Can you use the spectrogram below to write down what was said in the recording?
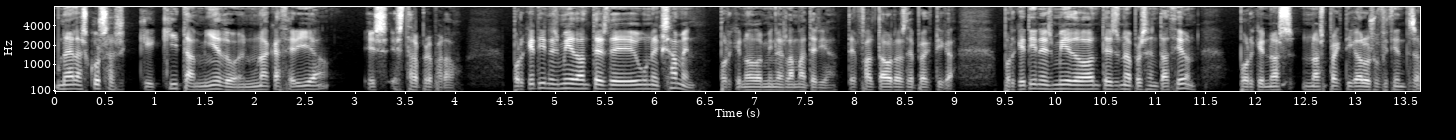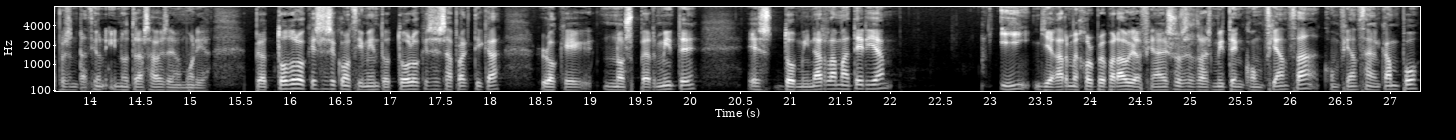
una de las cosas que quita miedo en una cacería es estar preparado. ¿Por qué tienes miedo antes de un examen? Porque no dominas la materia, te falta horas de práctica. ¿Por qué tienes miedo antes de una presentación? Porque no has, no has practicado lo suficiente esa presentación y no te la sabes de memoria. Pero todo lo que es ese conocimiento, todo lo que es esa práctica, lo que nos permite es dominar la materia y llegar mejor preparado y al final eso se transmite en confianza, confianza en el campo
